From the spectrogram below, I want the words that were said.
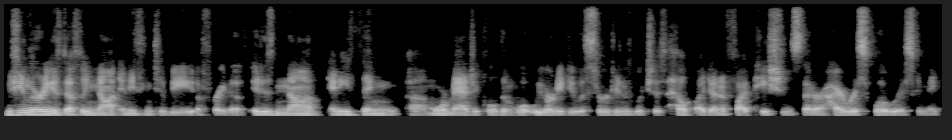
machine learning is definitely not anything to be afraid of. It is not anything uh, more magical than what we already do with surgeons, which is help identify patients that are high risk, low risk, and make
